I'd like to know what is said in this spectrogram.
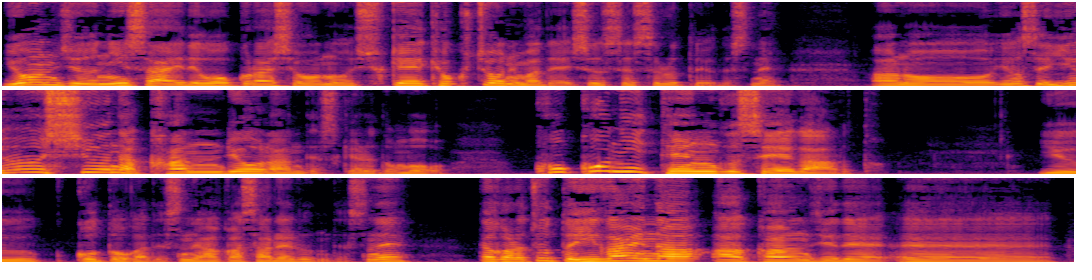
42歳で大蔵省の主計局長にまで出世するというですね。あの、要するに優秀な官僚なんですけれども、ここに天狗性があるということがですね、明かされるんですね。だからちょっと意外な感じで、えー、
